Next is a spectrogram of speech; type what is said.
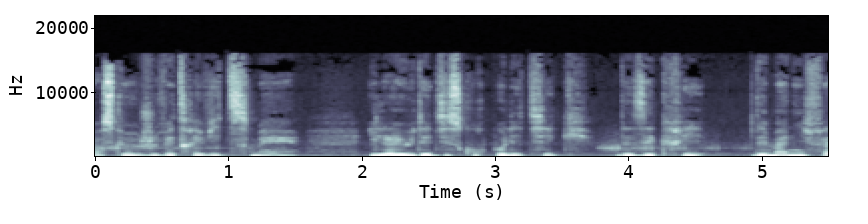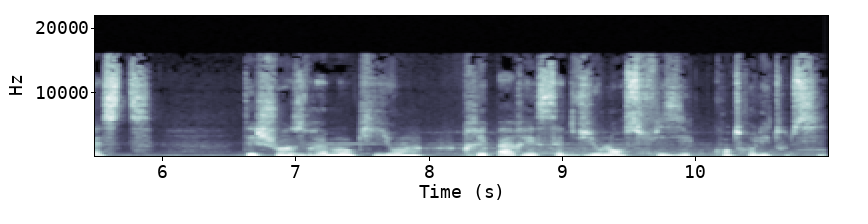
parce que je vais très vite, mais il a eu des discours politiques, des écrits, des manifestes, des choses vraiment qui ont préparé cette violence physique contre les Tutsis.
